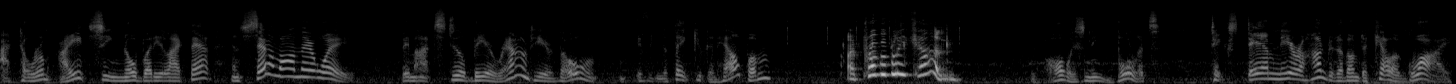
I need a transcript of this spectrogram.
I told 'em I ain't seen nobody like that and sent 'em on their way. They might still be around here, though, if you think you can help them. I probably can. We always need bullets. Takes damn near a hundred of them to kill a guai.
